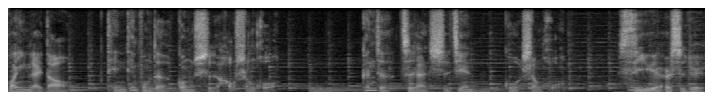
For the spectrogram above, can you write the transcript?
欢迎来到田定峰的共识好生活，跟着自然时间过生活。十一月二十日，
